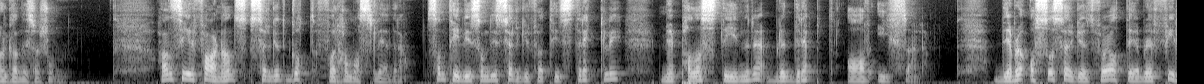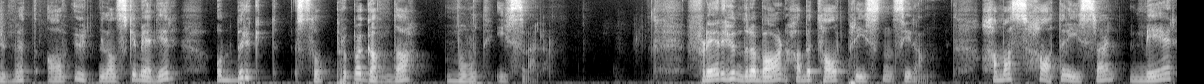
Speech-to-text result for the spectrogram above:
organisasjonen. Han sier faren hans sørget godt for Hamas-ledere, samtidig som de sørget for at tilstrekkelig med palestinere ble drept av Israel. Det ble også sørget for at det ble filmet av utenlandske medier og brukt som propaganda mot Israel. Flere hundre barn har betalt prisen, sier han. Hamas hater Israel mer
